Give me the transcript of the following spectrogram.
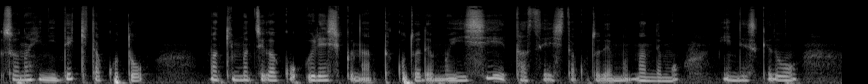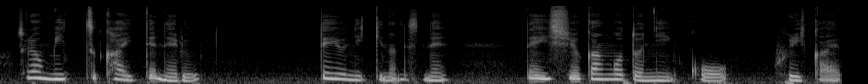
その日にできたことまあ、気持ちがこう嬉しくなったことでもいいし達成したことでも何でもいいんですけどそれを3つ書いて寝る。っていう日記なんですね。で1週間ごとにこう振り返っ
